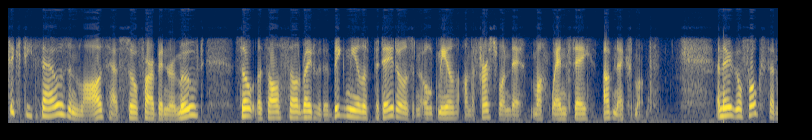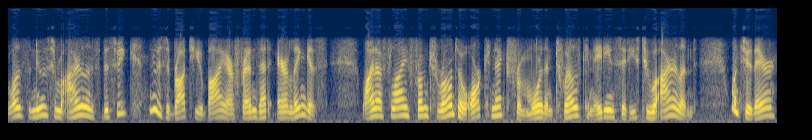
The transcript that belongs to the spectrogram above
60,000 laws have so far been removed, so let's all celebrate with a big meal of potatoes and oatmeal on the first Wednesday of next month. And there you go, folks. That was the news from Ireland for this week. News is brought to you by our friends at Aer Lingus. Why not fly from Toronto or connect from more than 12 Canadian cities to Ireland? Once you're there,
